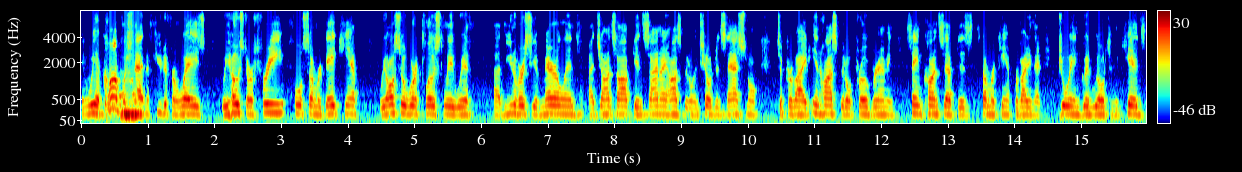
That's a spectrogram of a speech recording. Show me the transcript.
And we accomplish that in a few different ways. We host our free full summer day camp. We also work closely with uh, the University of Maryland, uh, Johns Hopkins, Sinai Hospital, and Children's National to provide in hospital programming. Same concept as summer camp, providing that joy and goodwill to the kids.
